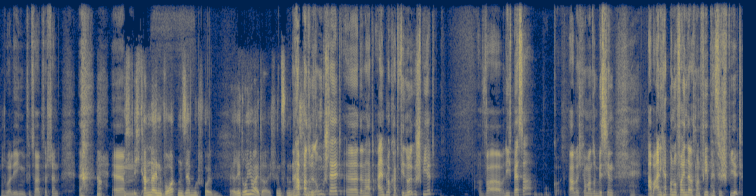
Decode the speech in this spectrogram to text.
Muss überlegen, wie viel zur Halbzeit stand. Ja. ähm, Ich, ich kann deinen Worten sehr gut folgen. Red ruhig weiter. Ich find's Dann hat man so ein bisschen umgestellt, äh, dann hat ein Block hat 4-0 gespielt, war, lief besser. Dadurch kann man so ein bisschen, aber eigentlich hat man nur verhindert, dass man Fehlpässe spielt.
